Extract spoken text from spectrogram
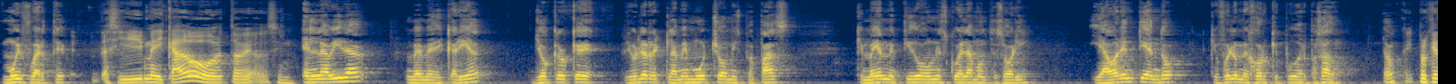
muy fuerte. ¿Así medicado o todavía? En la vida me medicaría yo creo que yo le reclamé mucho a mis papás que me hayan metido a una escuela Montessori y ahora entiendo que fue lo mejor que pudo haber pasado. ¿No? ¿Por, qué,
